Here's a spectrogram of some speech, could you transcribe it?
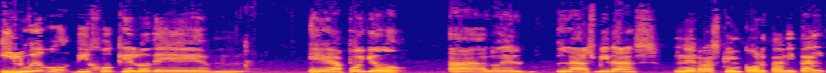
y luego dijo que lo de mm, eh, apoyo a lo de las vidas negras que importan y tal,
